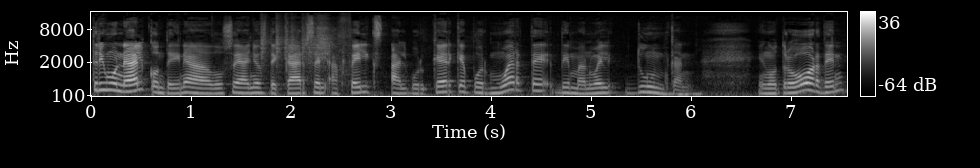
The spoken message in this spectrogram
Tribunal condena a 12 años de cárcel a Félix Alburquerque por muerte de Manuel Duncan. En otro orden,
